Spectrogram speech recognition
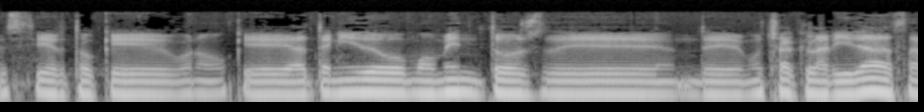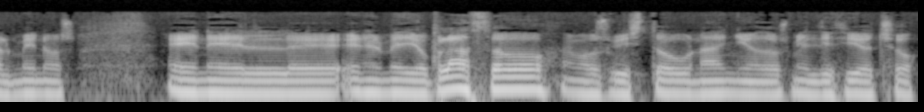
Es cierto que, bueno, que ha tenido momentos de, de mucha claridad, al menos en el, en el medio plazo. Hemos visto un año 2018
